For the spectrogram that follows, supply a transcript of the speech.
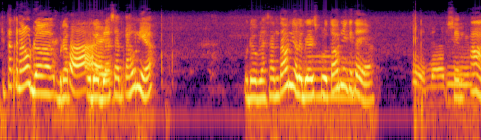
Kita kenal udah berapa? Hai. Udah belasan tahun ya? Udah belasan tahun ya, lebih dari 10 hmm. tahun ya kita ya? Iya, dari SMA.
